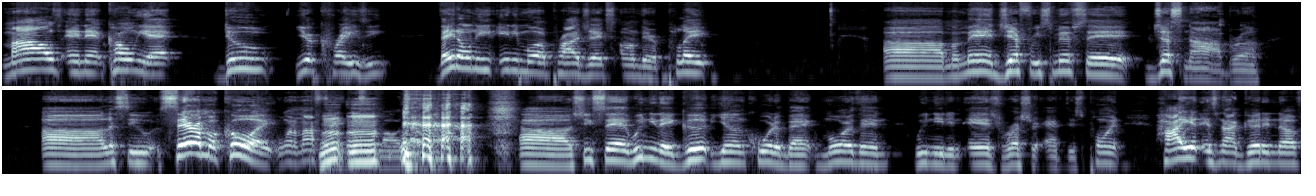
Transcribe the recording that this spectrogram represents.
Miles and that cognac, dude, you're crazy. They don't need any more projects on their plate. Uh, my man Jeffrey Smith said, "Just nah, bro." Uh, let's see. Sarah McCoy, one of my favorites. uh, she said, "We need a good young quarterback more than we need an edge rusher at this point. Hyatt is not good enough.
